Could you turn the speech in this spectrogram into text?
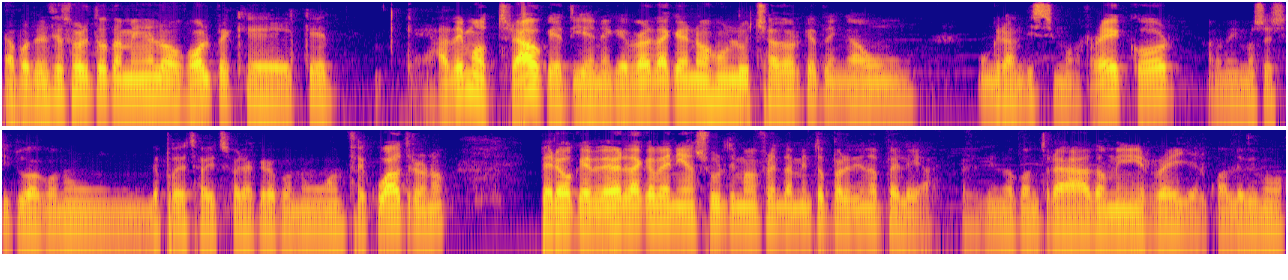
la potencia sobre todo también en los golpes que, que- ha demostrado que tiene, que es verdad que no es un luchador que tenga un, un grandísimo récord, ahora mismo se sitúa con un, después de esta victoria creo con un 11-4, ¿no? Pero que de verdad que venía en su último enfrentamiento perdiendo peleas, perdiendo contra Dominic Rey, el cual le vimos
